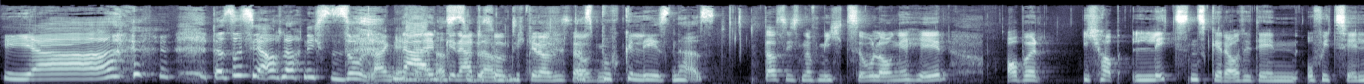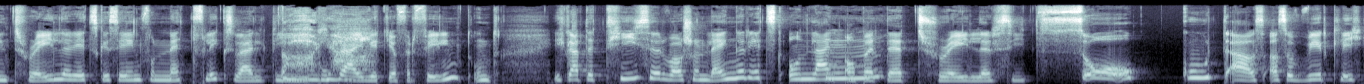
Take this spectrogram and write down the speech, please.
Ja, das ist ja auch noch nicht so lange her, Nein, dass genau, du das wollte ich gerade das sagen. Buch gelesen hast. Das ist noch nicht so lange her. Aber ich habe letztens gerade den offiziellen Trailer jetzt gesehen von Netflix, weil die Oh, ja. Wird ja verfilmt. Und ich glaube, der Teaser war schon länger jetzt online, Mhm. aber der Trailer sieht so gut aus. Also wirklich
